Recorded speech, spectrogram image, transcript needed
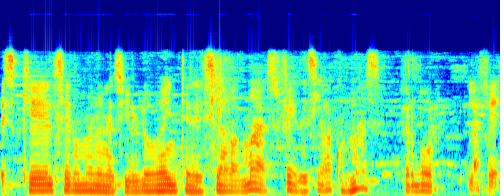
es que el ser humano en el siglo XX deseaba más fe, deseaba con más fervor la fe.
